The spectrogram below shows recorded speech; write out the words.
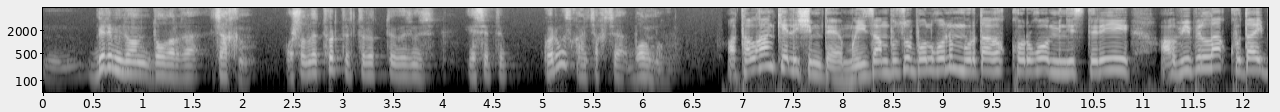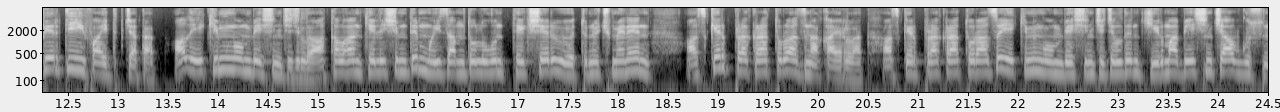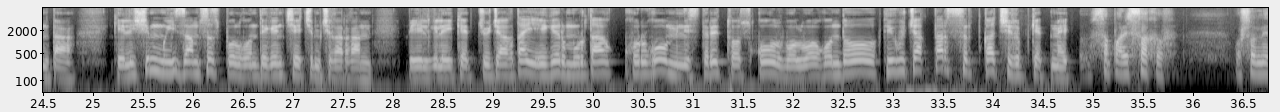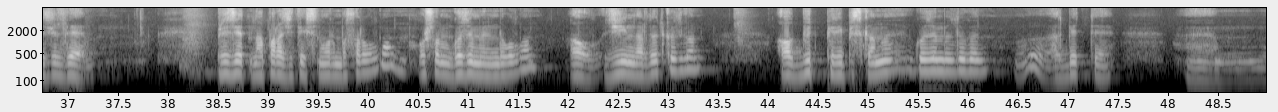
бир миллион долларга жакын ошондо төрт вертолетту өзүңүз эсептеп көрүңүз канча акча болмок аталган келишимде мыйзам бузуу болгонун мурдагы коргоо министри абибилла кудайбердиев айтып жатат. Ал эки миң он бешинчи жылы аталган келишимдин мыйзамдуулугун текшерүү өтүнүч менен аскер прокуратурасына кайрылат. Аскер прокуратурасы эки миң он бешинчи жылдын жыйырма бешинчи августунда келишим мыйзамсыз болгон деген чечим чыгарган. Белгилей кетчү жагдай эгер мурдагы коргоо министри тоскоол болбогондо тик сыртка чыгып кетмек. Сапар исаков ошол мезгилде президенттин аппарат жетекчисинин орун болгон ошонун көзөмөлүндө болгон ал жыйындарды өткөзгөн ал бүт переписканы көзөмөлдөгөн албетте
